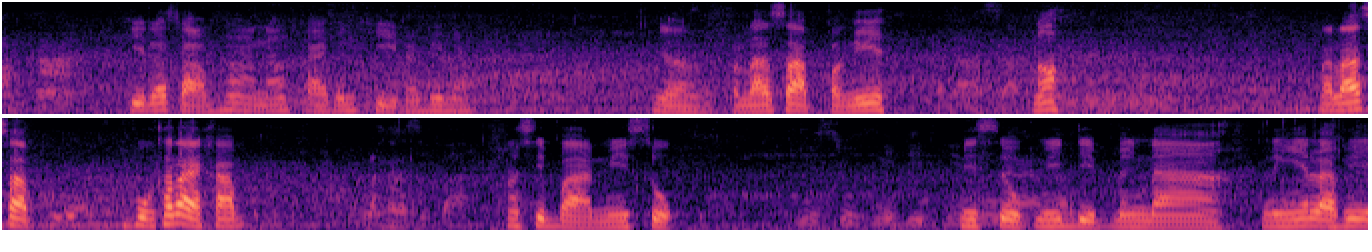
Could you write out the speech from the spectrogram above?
ามห้าขีดละสามห้านะกลายเป็นขีดนะพี่เนาะอย่างปลาร้าสับฝั่งนี้ปลาร้าสับเนาะ ปลาร้าสับปลูกเท่าไหร่ครับถุงละห้าสิบบาทห้าสิบบาทมีสุก มีสุก มีดิบ มีสุก มีดิบแมงดาอย่างนี้แหละพี่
